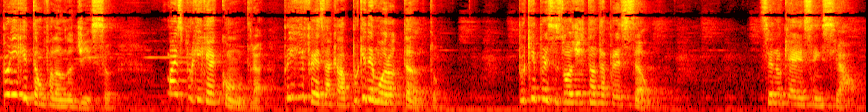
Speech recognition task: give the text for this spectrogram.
Por que estão falando disso? Mas por que, que é contra? Por que, que fez aquela? Por que demorou tanto? Por que precisou de tanta pressão? Sendo que é essencial.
